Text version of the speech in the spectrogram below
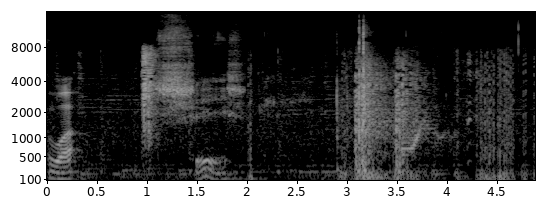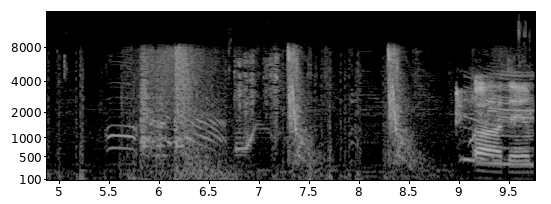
What? Sheesh. Oh damn.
